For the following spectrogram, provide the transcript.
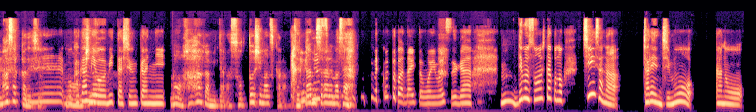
まさかですよ。ねえもうもう鏡を見た瞬間に、もう母が見たらそっとしますから、絶対見せられません。そんなことはないと思いますが、うん、でもそうしたこの小さなチャレンジも、あの、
